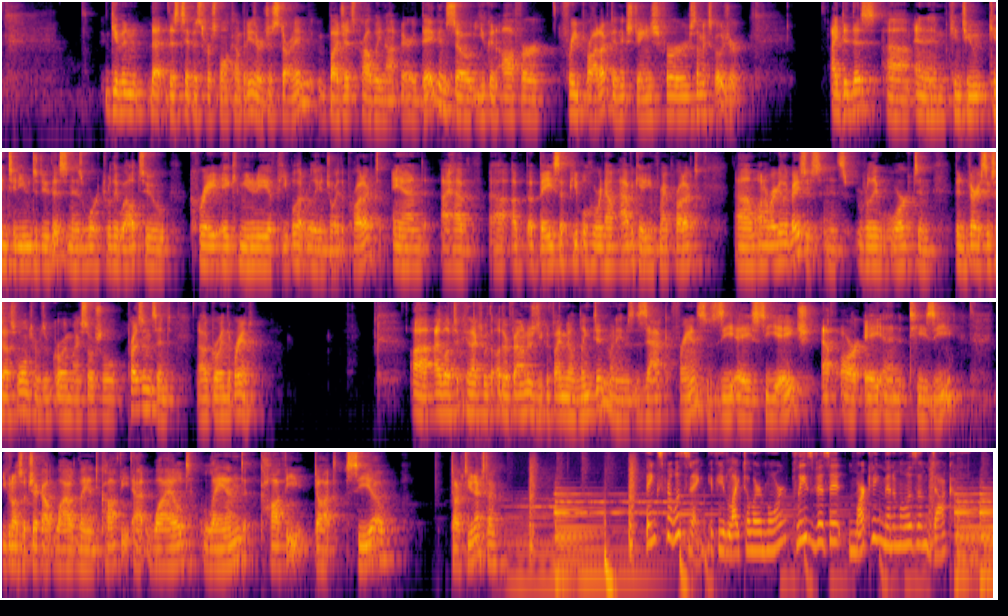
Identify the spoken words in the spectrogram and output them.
Given that this tip is for small companies or just starting, budget's probably not very big, and so you can offer free product in exchange for some exposure. I did this um, and am continue, continuing to do this, and has worked really well to create a community of people that really enjoy the product. And I have uh, a, a base of people who are now advocating for my product um, on a regular basis. And it's really worked and been very successful in terms of growing my social presence and uh, growing the brand. Uh, I love to connect with other founders. You can find me on LinkedIn. My name is Zach Frantz, Z A C H F R A N T Z. You can also check out Wildland Coffee at wildlandcoffee.co. Talk to you next time. Thanks for listening. If you'd like to learn more, please visit marketingminimalism.com.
